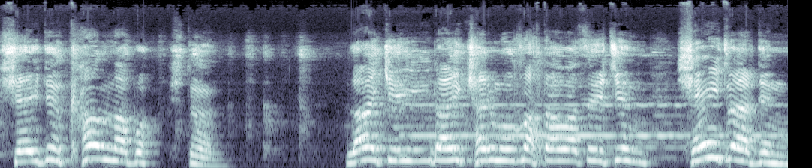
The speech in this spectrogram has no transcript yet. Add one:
Şehidi kanla boğuştun. Lakin ilahi Kerimullah davası için şehit verdin.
